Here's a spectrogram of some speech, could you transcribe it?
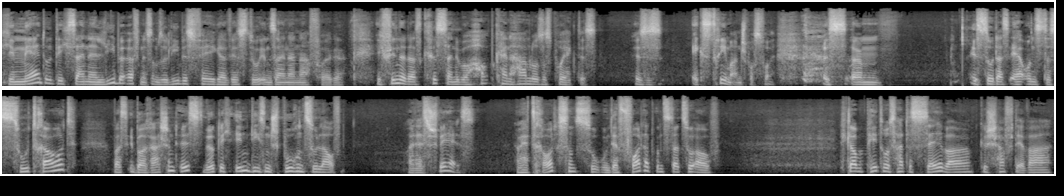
Je mehr du dich seiner Liebe öffnest, umso liebesfähiger wirst du in seiner Nachfolge. Ich finde, dass Christsein überhaupt kein harmloses Projekt ist. Es ist extrem anspruchsvoll. Es ähm, ist so, dass er uns das zutraut, was überraschend ist, wirklich in diesen Spuren zu laufen. Weil das schwer ist. Aber er traut es uns zu und er fordert uns dazu auf. Ich glaube, Petrus hat es selber geschafft. Er war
